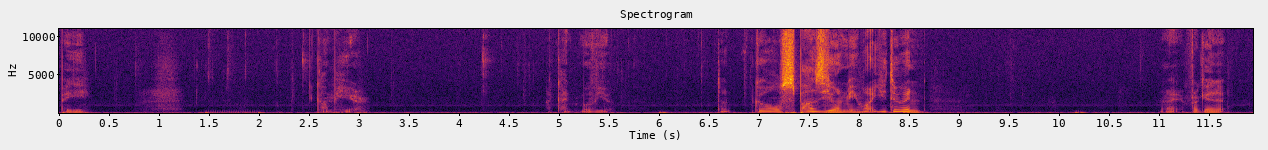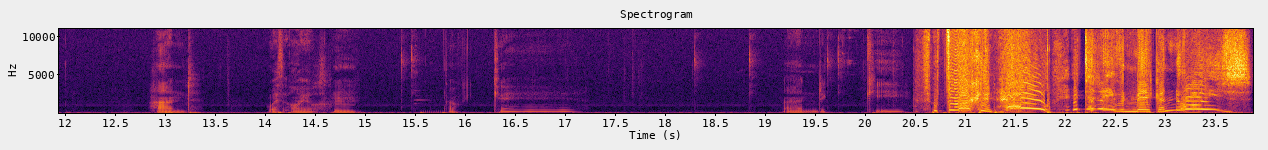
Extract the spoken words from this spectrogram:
Piggy. Come here. I can't move you. Don't go all spazzy on me. What are you doing? Right, forget it. Hand with oil. Hmm. Okay. And key. Fucking hell! It didn't even make a noise!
